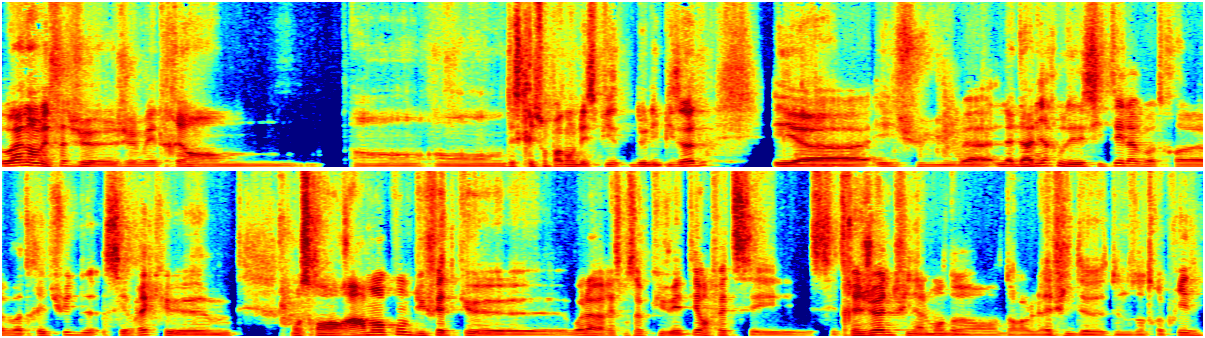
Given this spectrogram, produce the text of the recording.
ouais, non, mais ça, je, je mettrai en, en, en description pardon, de l'épisode. Et, euh, et bah, la dernière que vous avez citée, là, votre, euh, votre étude, c'est vrai que euh, on se rend rarement compte du fait que voilà, responsable QVT, en fait, c'est très jeune finalement dans, dans la vie de, de, nos entreprises.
